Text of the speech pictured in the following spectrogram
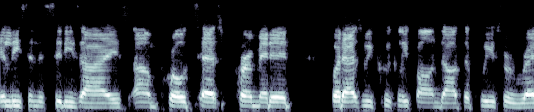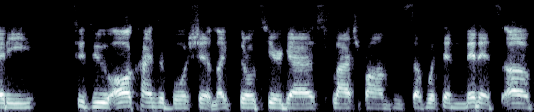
at least in the city's eyes, um, protest permitted. But as we quickly found out, the police were ready to do all kinds of bullshit like throw tear gas, flash bombs, and stuff within minutes of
